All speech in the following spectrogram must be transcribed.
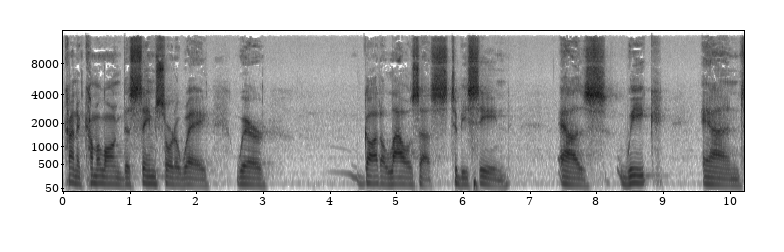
kind of come along this same sort of way where God allows us to be seen as weak and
